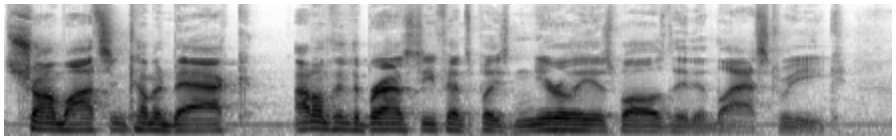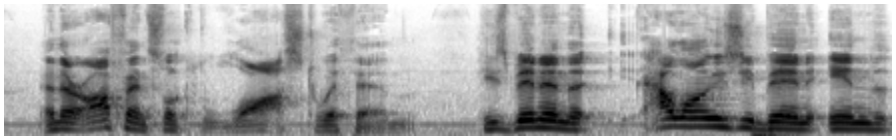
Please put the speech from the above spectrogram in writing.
Sean Watson coming back. I don't think the Browns defense plays nearly as well as they did last week, and their offense looked lost with him. He's been in the how long has he been in the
